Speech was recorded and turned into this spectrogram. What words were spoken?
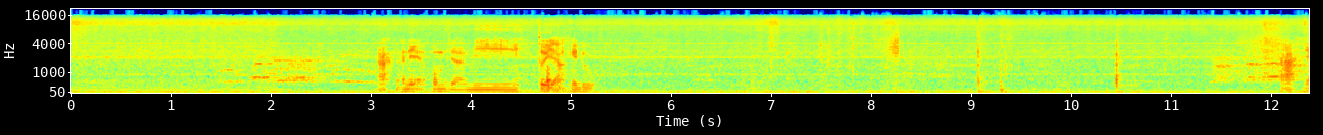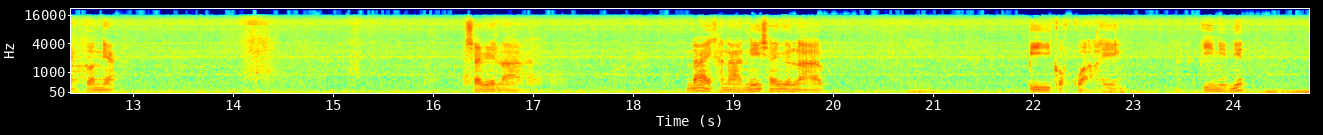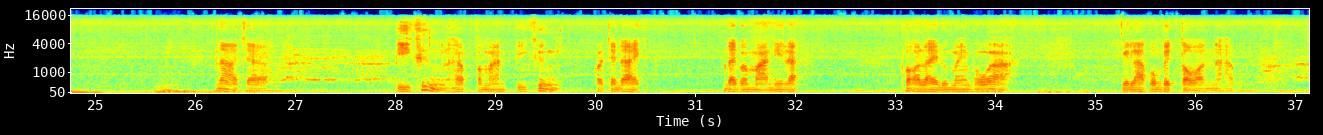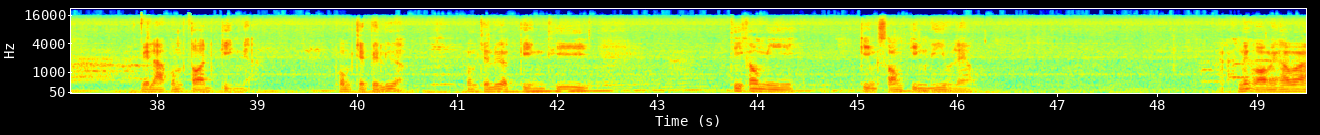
อะอันนี้ผมจะมีตัวอย่างให้ดูอะอย่างต้นเนี้ย ใช้เวลา ได้ขนาดนี้ใช้เวลา ปีกว่าเอง ปีนิดๆ น่าจะปีครึ่งนะครับ ประมาณปีครึ่งก็จะได้ได้ประมาณนี้ละเพราะอะไรรู้ไหมเพราะว่า เวลาผมไปตอนนะครับ เวลาผมตอนกิ่งเนี่ย ผมจะไปเลือก ผมจะเลือกกิ่งที่ที่เขามี กิ่งสองกิ่งนี้อยู่แล้วนึกออกไหมครับว่า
